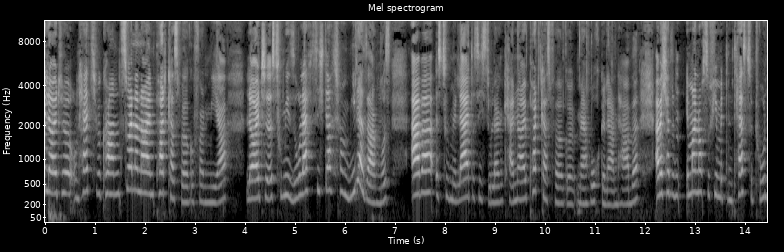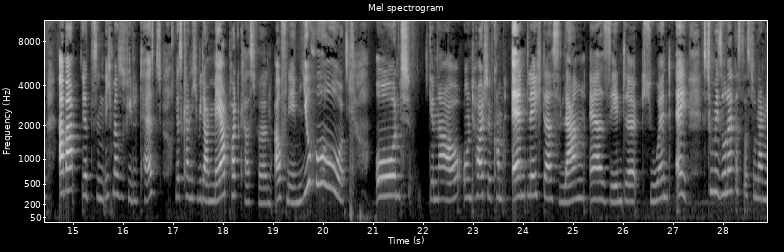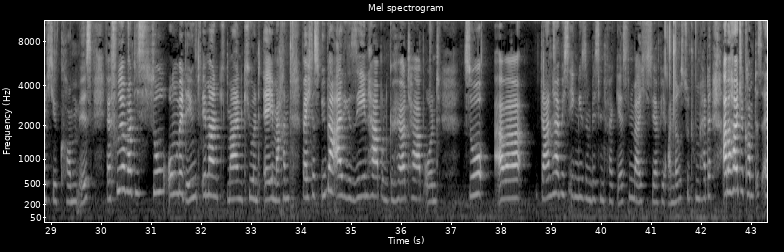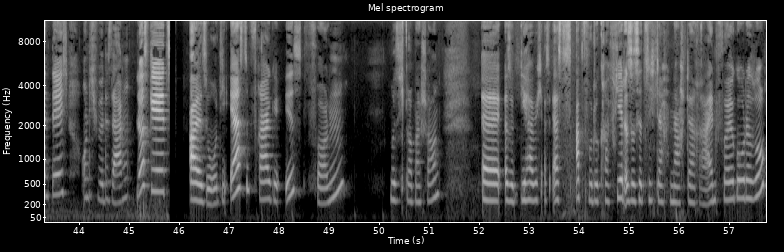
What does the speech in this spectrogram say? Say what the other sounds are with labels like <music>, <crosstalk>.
Hi Leute und herzlich willkommen zu einer neuen Podcast-Folge von mir. Leute, es tut mir so leid, dass ich das schon wieder sagen muss, aber es tut mir leid, dass ich so lange keine neue Podcast-Folge mehr hochgeladen habe. Aber ich hatte immer noch so viel mit den Tests zu tun, aber jetzt sind nicht mehr so viele Tests und jetzt kann ich wieder mehr Podcast-Folgen aufnehmen. Juhu! Und Genau, und heute kommt endlich das lang ersehnte QA. Es tut mir so leid, dass das so lange nicht gekommen ist, weil früher wollte ich so unbedingt immer mal ein QA machen, weil ich das überall gesehen habe und gehört habe und so, aber dann habe ich es irgendwie so ein bisschen vergessen, weil ich sehr viel anderes zu tun hatte. Aber heute kommt es endlich und ich würde sagen, los geht's! Also, die erste Frage ist von, muss ich gerade mal schauen. Äh, also die habe ich als erstes abfotografiert. Also ist jetzt nicht nach, nach der Reihenfolge oder so.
